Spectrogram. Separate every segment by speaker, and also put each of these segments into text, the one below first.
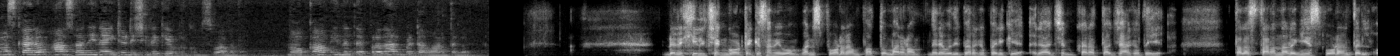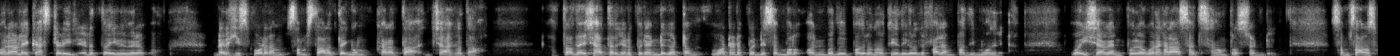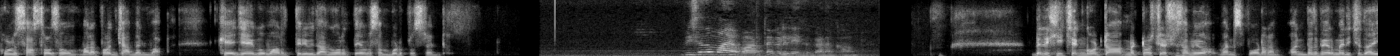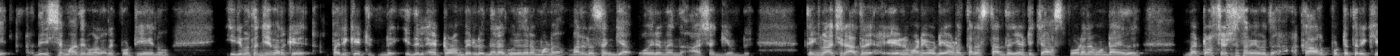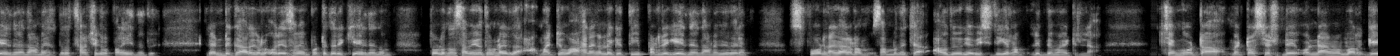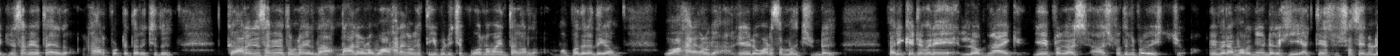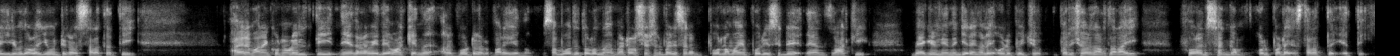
Speaker 1: നമസ്കാരം. ആസാദ് യുണൈറ്റഡ് ഡിഷിലേക്ക് ഏവർക്കും സ്വാഗതം. നോക്കാം ഇന്നത്തെ പ്രധാനപ്പെട്ട വാർത്തകൾ.
Speaker 2: ഡൽഹിയിൽ ചെങ്കോട്ടയ്ക്ക് സമീപം വൻ സ്ഫോടനം പത്തു മരണം നിരവധി പേർക്ക് പരിക്ക് രാജ്യം കനത്ത ജാഗ്രതയിൽ. തലസ്ഥാനം നടങ്ങി സ്ഫോടനത്തിൽ ഒരാളെ കസ്റ്റഡിയിൽ എടുത്തായി വിവരം. ഡൽഹി സ്ഫോടനം സംസ്ഥാനത്തെങ്ങും കനത്ത ജാഗ്രത. തദ്ദേശ തെരഞ്ഞെടുപ്പ് രണ്ട് ഘട്ടം വോട്ടെടുപ്പ് ഡിസംബർ ഒൻപത് പതിനൊന്ന് തീയതികളിൽ ഫലം പതിമൂന്നിന്. വൈശാഖൻ പുരോഗമന കലാസാഹിത്യ സംഘം പ്രസിഡന്റ്. സംസ്ഥാന സ്കൂൾ ശാസ്ത്രോത്സവം Malappuram ചാമ്പ്യന്മാർ. K. Jayakumar Travancore Devaswom board president.
Speaker 1: വിശദമായ വാർത്തകളിലേക്ക് കടക്കാം.
Speaker 2: ഡൽഹി ചെങ്കോട്ട മെട്രോ സ്റ്റേഷൻ സമീപം വൻ സ്ഫോടനം. ഒൻപത് പേർ മരിച്ചതായി ദേശീയ മാധ്യമങ്ങൾ റിപ്പോർട്ട് ചെയ്യുന്നു. ഇരുപത്തഞ്ച് പേർക്ക് പരിക്കേറ്റിട്ടുണ്ട്. ഇതിൽ എട്ടോളം പേരുടെ നില ഗുരുതരമാണ്. മരണസംഖ്യ ഉയരുമെന്ന് ആശങ്കയുണ്ട്. തിങ്കളാഴ്ച രാത്രി ഏഴ് മണിയോടെയാണ് തലസ്ഥാനത്ത് ഞെട്ടിച്ച സ്ഫോടനമുണ്ടായത്. മെട്രോ സ്റ്റേഷൻ സമീപത്ത് കാർ പൊട്ടിത്തെറിക്കുകയായിരുന്നു എന്നാണ് ദൃക്സാക്ഷികൾ പറയുന്നത്. രണ്ട് കാറുകൾ ഒരേ സമയം പൊട്ടിത്തെറിക്കുകയായിരുന്നെന്നും തുടർന്ന് സമീപത്തുണ്ടായിരുന്ന മറ്റു വാഹനങ്ങളിലേക്ക് തീ പടരുകയായിരുന്നു എന്നാണ് വിവരം. സ്ഫോടന കാരണം സംബന്ധിച്ച ഔദ്യോഗിക വിശദീകരണം ലഭ്യമായിട്ടില്ല. ചെങ്കോട്ട മെട്രോ സ്റ്റേഷന്റെ ഒന്നാം നമ്പർ ഗേറ്റിന് സമീപത്തായിരുന്നു കാർ പൊട്ടിത്തെറിച്ചത്. കാറിന് സമീപത്തുണ്ടായിരുന്ന നാലോളം വാഹനങ്ങൾക്ക് തീപിടിച്ച് പൂർണമായും തകർന്നു. മുപ്പതിലധികം വാഹനങ്ങൾക്ക് കേടുപാട് സംബന്ധിച്ചിട്ടുണ്ട്. പരിക്കേറ്റവരെ ലോക്നായക് ജയപ്രകാശ് ആശുപത്രിയിൽ പ്രവേശിച്ചു. വിവരം അറിഞ്ഞ് ഡൽഹി അഗ്നിരക്ഷാ സേനയുടെ ഇരുപതോളം യൂണിറ്റുകൾ സ്ഥലത്തെത്തി. അരമണിക്കൂറിനുള്ളിൽ തീ നിയന്ത്രണ വിധേയമാക്കിയെന്ന് റിപ്പോർട്ടുകൾ പറയുന്നു. സംഭവത്തെ തുടർന്ന് മെട്രോ സ്റ്റേഷൻ പരിസരം പൂർണമായും പോലീസിന്റെ നിയന്ത്രണത്തിലാക്കി മേഖലയിൽ നിന്ന് ജനങ്ങളെ ഒളിപ്പിച്ചു പരിശോധന നടത്താനായി ഫോറൻസ് സംഘം ഉൾപ്പെടെ സ്ഥലത്ത് എത്തി.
